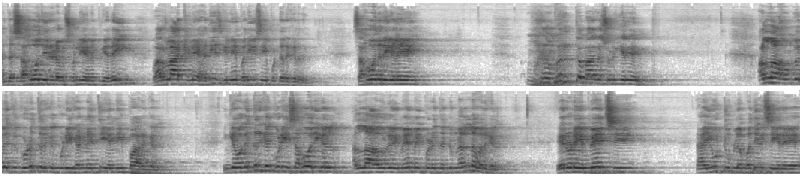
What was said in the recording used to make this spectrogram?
அந்த சகோதரியிடம் சொல்லி அனுப்பியதை வரலாற்றிலே ஹதீஸ்களிலே பதிவு செய்யப்பட்டிருக்கிறது. சகோதரிகளே மன வருத்தமாக சொல்கிறேன். அல்லாஹ் உங்களுக்கு கொடுத்திருக்கக்கூடிய கண்ணத்தை எண்ணி பாருங்கள். இங்கே வகுத்திருக்கக்கூடிய சகோதரிகள் அல்லாஹ் அவர்களை மேன்மைப்படுத்தட்டும் நல்லவர்கள். என்னுடைய பேச்சு நான் யூடியூப்ல பதிவு செய்கிறேன்.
